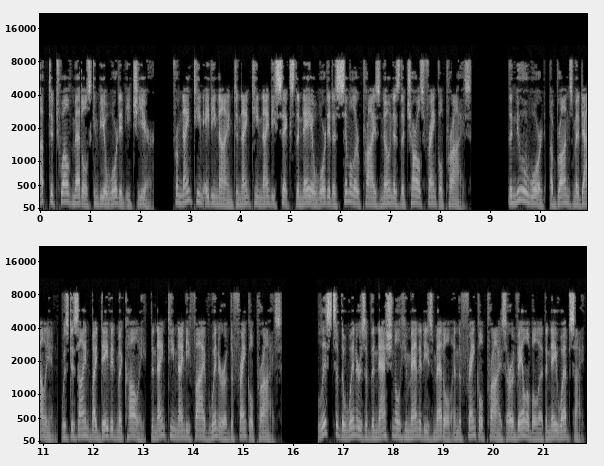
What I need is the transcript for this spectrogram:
Up to 12 medals can be awarded each year. From 1989 to 1996 the NEH awarded a similar prize known as the Charles Frankel Prize. The new award, a bronze medallion, was designed by David Macaulay, the 1995 winner of the Frankel Prize. Lists of the winners of the National Humanities Medal and the Frankel Prize are available at the NEH website.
